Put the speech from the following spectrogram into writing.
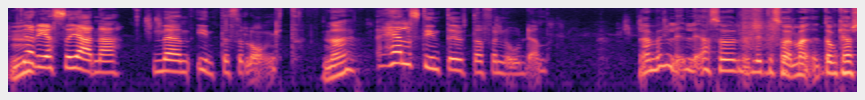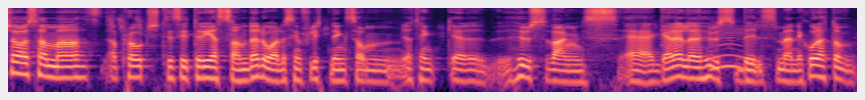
Mm. Jag reser gärna men inte så långt. Nej, Helst inte utanför Norden. Nej, men alltså, lite så. Man, de kanske har samma approach till sitt resande då, eller sin flyttning som jag tänker husvagnsägare eller husbilsmänniskor. Att de,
